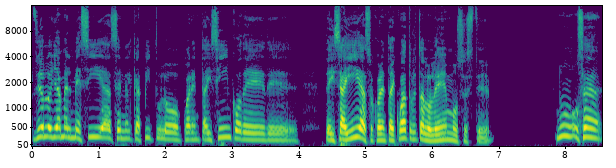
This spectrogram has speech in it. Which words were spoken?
Dios lo llama el Mesías en el capítulo 45 de, de, de Isaías o 44, ahorita lo leemos. Este. No, o sea,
